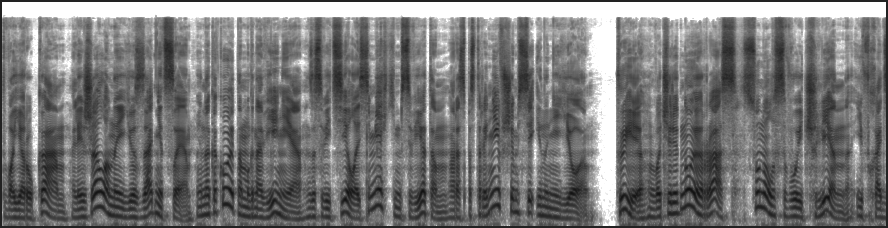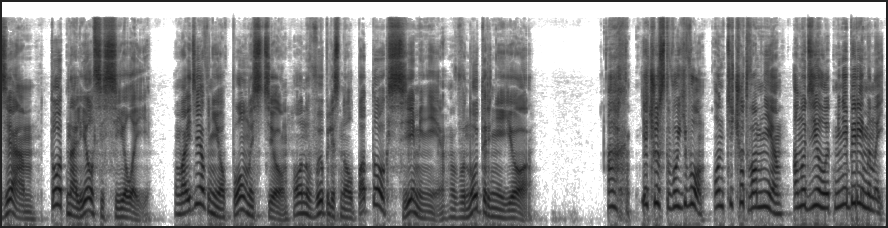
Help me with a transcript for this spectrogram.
Твоя рука лежала на ее заднице и на какое-то мгновение засветилась мягким светом, распространившимся и на нее. Ты в очередной раз сунул свой член, и, входя, тот налился силой. Войдя в нее полностью, он выплеснул поток семени внутрь нее. «Ах, я чувствую его! Он течет во мне! Оно делает меня беременной!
